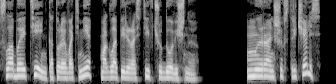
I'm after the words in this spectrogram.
слабая тень, которая во тьме могла перерасти в чудовищную. Мы раньше встречались?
